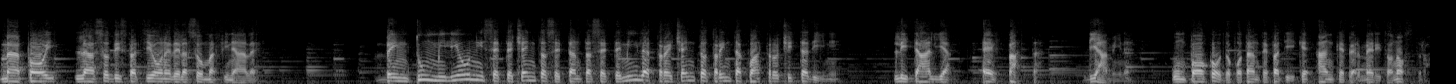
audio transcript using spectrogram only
Ma poi la soddisfazione della somma finale. 21.777.334 cittadini. L'Italia è fatta. Diamine. Un poco, dopo tante fatiche, anche per merito nostro.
